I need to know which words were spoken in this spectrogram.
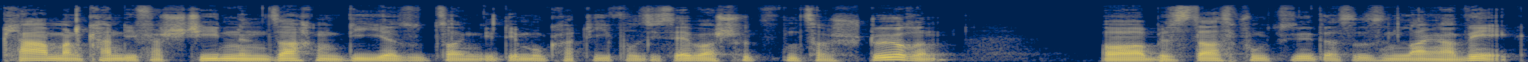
Klar, man kann die verschiedenen Sachen, die ja sozusagen die Demokratie vor sich selber schützen, zerstören. Aber bis das funktioniert, das ist ein langer Weg.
